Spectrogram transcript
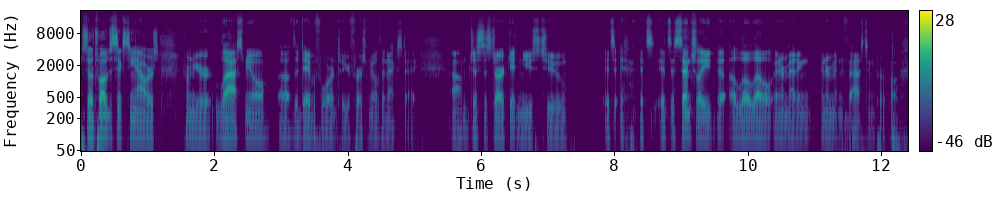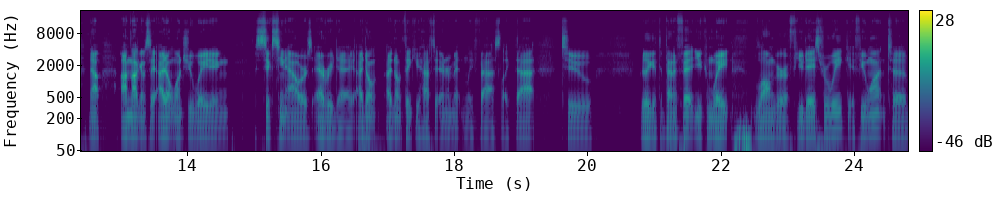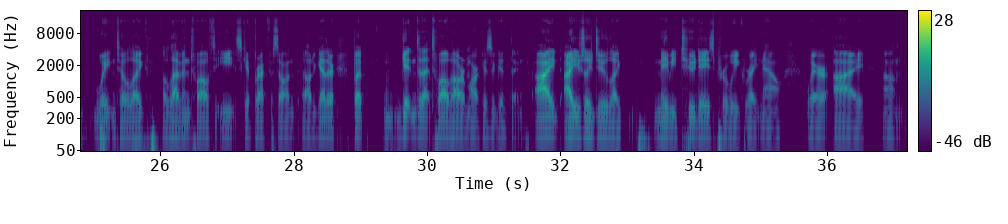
So 12 to 16 hours from your last meal of the day before until your first meal of the next day, um, just to start getting used to. It's it's it's essentially a low level intermittent intermittent fasting protocol. Now I'm not going to say I don't want you waiting 16 hours every day. I don't I don't think you have to intermittently fast like that to really get the benefit. You can wait longer a few days per week if you want to wait until like 11, 12 to eat, skip breakfast all, altogether, but getting to that 12 hour mark is a good thing. I I usually do like maybe 2 days per week right now where I um,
